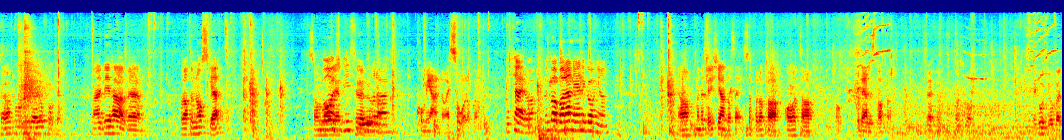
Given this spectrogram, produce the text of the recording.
Ja, hva har de gjort noe? Nei, de her eh, har vært og norsket. Som vanlig. Hør det. Kom igjen nå, jeg så dere. Ok da, men det var bare den ene gangen. Ja, men det skal ikke gjenta seg. Så får dere overta og fordele straffen. Greit. Takk skal du ha. Det er godt jobbet.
